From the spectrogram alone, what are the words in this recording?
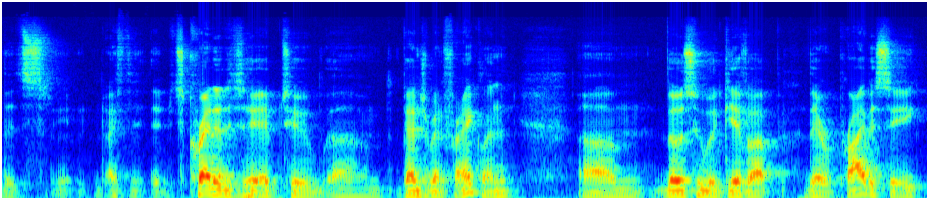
it's, it's credited to, to um, Benjamin Franklin, um, those who would give up their privacy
